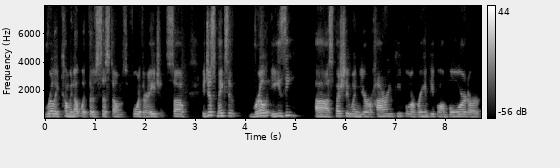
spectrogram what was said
really coming up with those systems for their agents. So it just makes it real easy, uh, especially when you're hiring people or bringing people on board or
